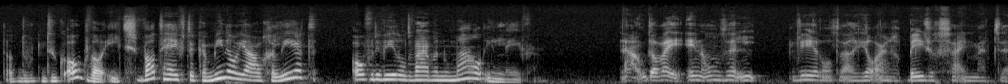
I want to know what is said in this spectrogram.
Dat doet natuurlijk ook wel iets. Wat heeft de Camino jou geleerd over de wereld waar we normaal in leven? Nou, dat wij in onze wereld wel heel erg bezig zijn met eh,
